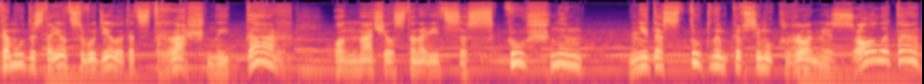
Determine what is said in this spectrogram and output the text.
кому достается в удел этот страшный дар, он начал становиться скучным, недоступным ко всему, кроме золота.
